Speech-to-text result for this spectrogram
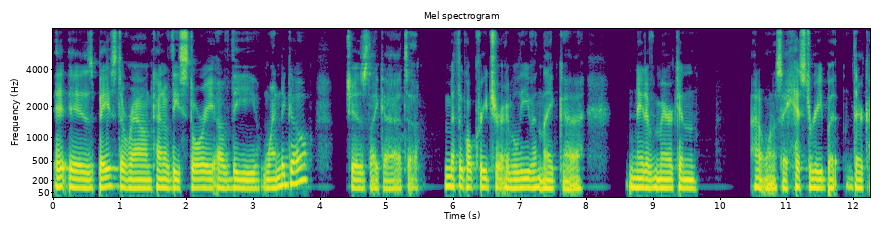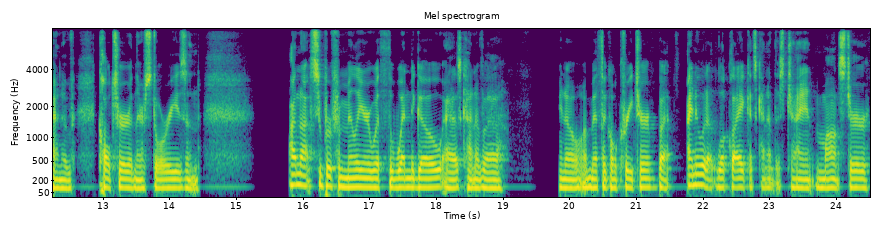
it is based around kind of the story of the Wendigo, which is like a it's a mythical creature, I believe, in like uh, Native American I don't want to say history, but their kind of culture and their stories. And I'm not super familiar with the Wendigo as kind of a, you know, a mythical creature, but I knew what it looked like. It's kind of this giant monster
